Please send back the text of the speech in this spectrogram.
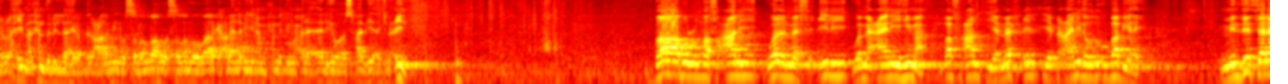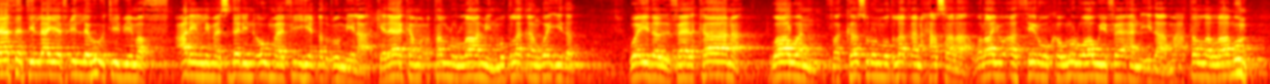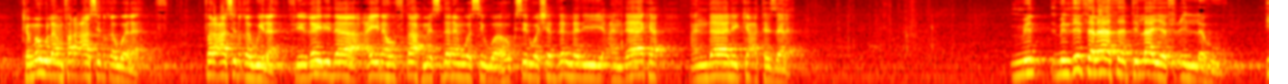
الرحمن الرحيم الحمد لله رب العالمين وصلى الله وسلم وبارك على نبينا محمد وعلى آله وأصحابه أجمعين باب المفعل والمفعل ومعانيهما مفعل يا مفعل يا معاني ذو باب يهي من ذي الثلاثة لا يفعل له أتي بمفعل لمصدر أو ما فيه قد عمل كذاك معتل اللام مطلقا وإذا وإذا الفاء كان واوا فكسر مطلقا حصل ولا يؤثر كون الواو فاء إذا ما اعتل اللام كمولا فرع صدق ولا فرع صدق ولا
